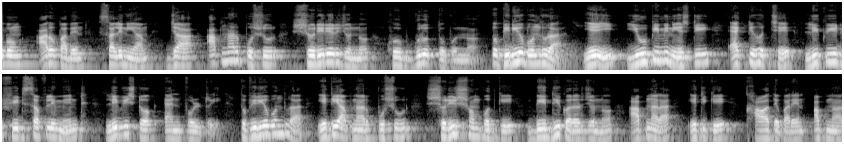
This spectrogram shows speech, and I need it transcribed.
এবং আরও পাবেন সালিনিয়াম, যা আপনার পশুর শরীরের জন্য খুব গুরুত্বপূর্ণ। তো প্রিয় বন্ধুরা এই ইউপি ইউপিমিন এসটি একটি হচ্ছে liquid feed supplement livestock and poultry তো প্রিয় বন্ধুরা, এটি আপনার পশুর শরীর সম্পদকে বৃদ্ধি করার জন্য আপনারা এটিকে খাওয়াতে পারেন। আপনার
